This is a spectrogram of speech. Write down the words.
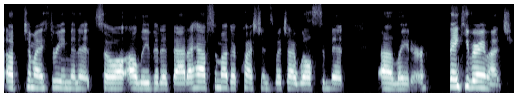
up to my three minutes, so I'll, I'll, leave it at that. I have some other questions which I will submit uh, later. Thank you very much.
